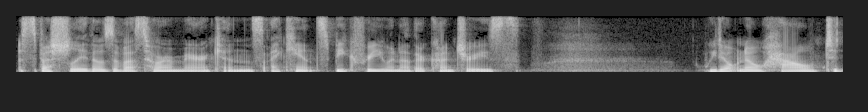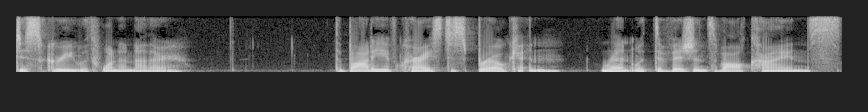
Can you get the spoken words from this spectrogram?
especially those of us who are Americans. I can't speak for you in other countries. We don't know how to disagree with one another. The body of Christ is broken, rent with divisions of all kinds.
